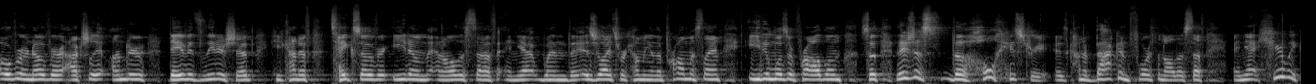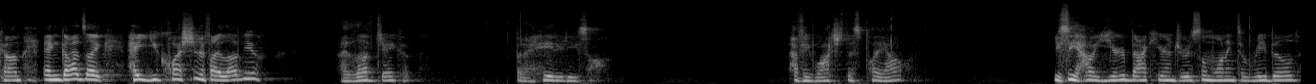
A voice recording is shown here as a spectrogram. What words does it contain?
over and over. Actually, under David's leadership, he kind of takes over Edom and all this stuff. And yet, when the Israelites were coming in the promised land, Edom was a problem. So there's just the whole history is kind of back and forth and all this stuff. And yet, here we come, and God's like, hey, you question if I love you? I love Jacob, but I hated Esau. Have you watched this play out? You see how you're back here in Jerusalem wanting to rebuild,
